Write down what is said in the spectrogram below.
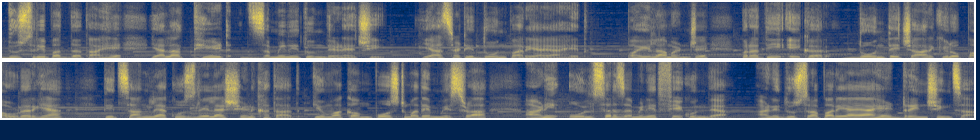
दुसरी पद्धत आहे याला थेट जमिनीतून देण्याची. यासाठी दोन पर्याय आहेत. पहिला म्हणजे प्रति एकर दोन ते चार किलो पावडर घ्या ती चांगल्या कुजलेल्या शेणखतात किंवा कंपोस्टमध्ये मिसळा आणि ओलसर जमिनीत फेकून द्या. आणि दुसरा पर्याय आहे ड्रेंचिंगचा.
